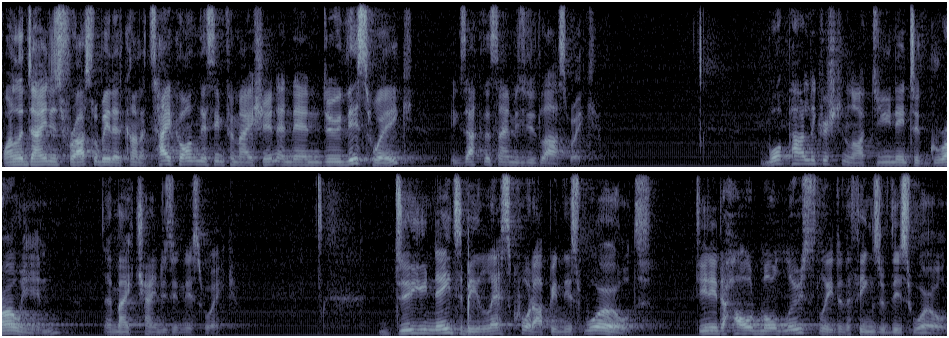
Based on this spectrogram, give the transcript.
One of the dangers for us will be to kind of take on this information and then do this week exactly the same as you did last week. What part of the Christian life do you need to grow in and make changes in this week? Do you need to be less caught up in this world? Do you need to hold more loosely to the things of this world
